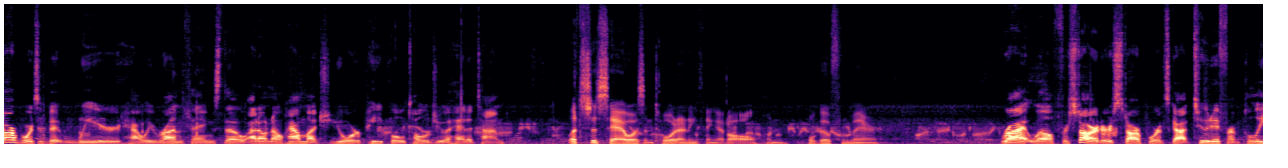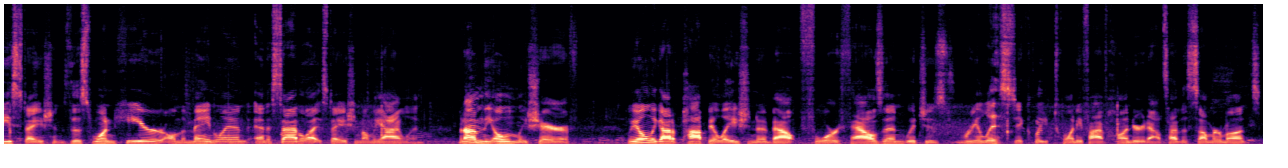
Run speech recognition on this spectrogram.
Starport's a bit weird how we run things, though I don't know how much your people told you ahead of time. Let's just say I wasn't told anything at all, and we'll go from there. Right, well, for starters, Starport's got two different police stations. This one here on the mainland and a satellite station on the island. But I'm the only sheriff. We only got a population of about 4,000, which is realistically 2,500 outside the summer months.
